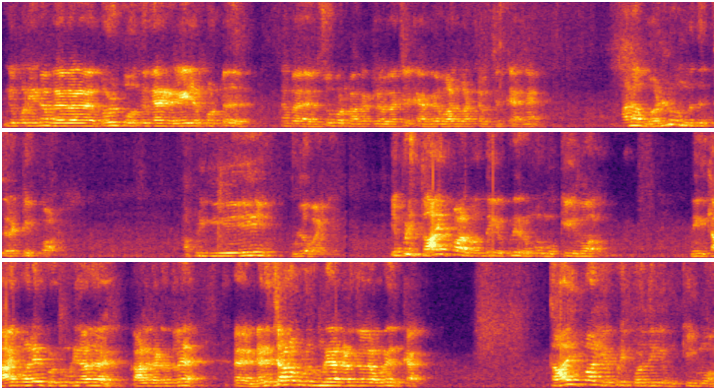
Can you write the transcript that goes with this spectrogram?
இங்கே போனீங்கன்னா வேறு கொழுப்பு வந்து வேற நிலையில் போட்டு நம்ம சூப்பர் மார்க்கெட்டில் வச்சுருக்காங்க வால்மார்ட்டில் வச்சிருக்காங்க. ஆனால் வள்ளுவம் வந்து திரட்டி பால். அப்படியே உள்ள வாங்கி. எப்படி தாய்ப்பால் வந்து எப்படி ரொம்ப முக்கியமோ நீங்கள் தாய்ப்பாலே கொடுக்க முடியாத காலகட்டத்தில் நினைச்சாலும் கொடுக்க முடியாத இடத்துல கூட இருக்காங்க தாய்ப்பால் எப்படி குழந்தைக்கு முக்கியமோ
